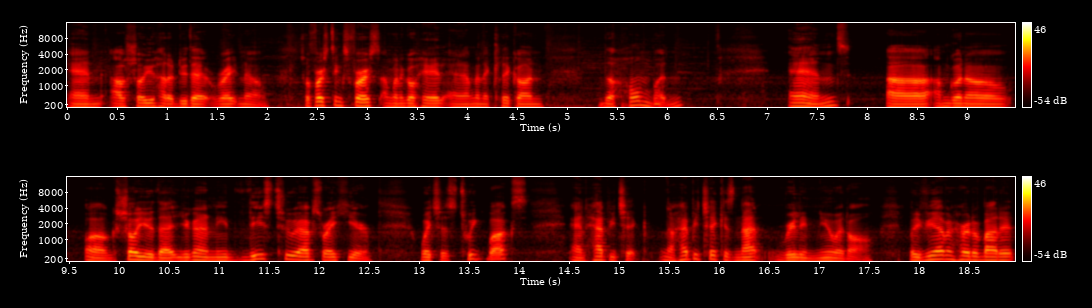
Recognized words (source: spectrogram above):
and I'll show you how to do that right now. So first things first, I'm going to go ahead and I'm going to click on the home button and uh, I'm going to uh, show you that you're going to need these two apps right here which is Tweakbox and Happy Chick. Now Happy Chick is not really new at all but if you haven't heard about it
